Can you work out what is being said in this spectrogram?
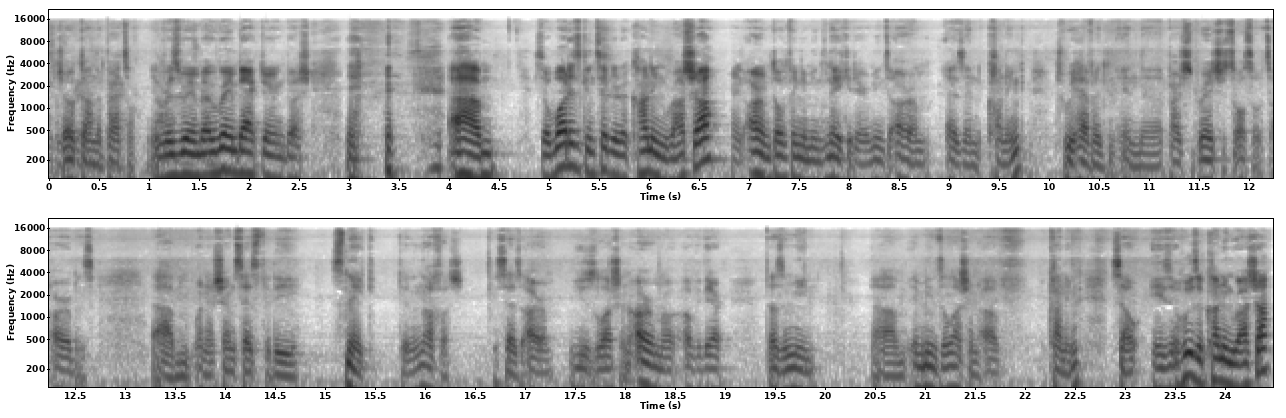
I joked on the pretzel. It was rain back, rain back during Bush. um, so what is considered a cunning rasha? And Aram, don't think it means naked here. It means Aram as in cunning, which we have in, in the Parshas Bereshit. Also, it's Aram as um, when Hashem says to the snake, to the Nachash, he says Aram. He uses Lashon Aram over there. Doesn't mean, um, it means the Lashon of cunning. So he's who's a cunning rasha?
